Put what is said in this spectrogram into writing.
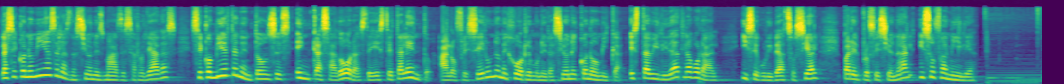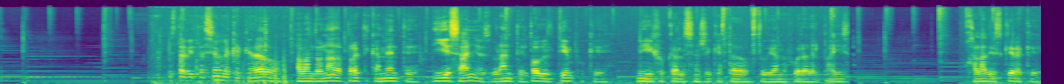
Las economías de las naciones más desarrolladas se convierten entonces en cazadoras de este talento al ofrecer una mejor remuneración económica, estabilidad laboral y seguridad social para el profesional y su familia. Esta habitación la que ha quedado abandonada prácticamente 10 años durante todo el tiempo que mi hijo Carlos Enrique ha estado estudiando fuera del país. Ojalá Dios quiera que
